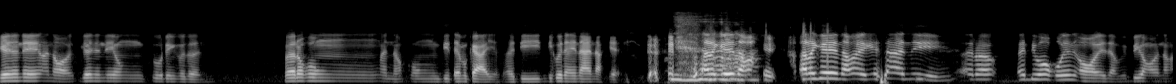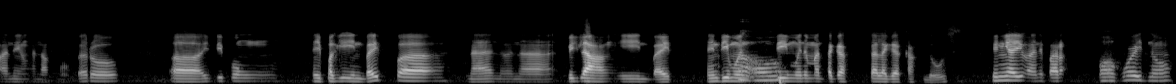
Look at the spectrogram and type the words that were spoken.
ganun na yung, ano, ganun na yung turing ko doon. Pero kung, ano, kung di tayo magkaayos, ay di, di ko na inaanak yan. Parang ganyan ako eh. Parang ganyan ako eh. Kasi ano eh. Pero, ay di mo ko kunin, okay lang. Bibigyan ko ng ano yung anak mo. Pero, ah yung tipong may pag invite pa, na, ano, na bigla kang i-invite, na hindi mo, Oo. hindi mo naman taga, talaga ka-close. Yun nga yung ano, parang awkward, no?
